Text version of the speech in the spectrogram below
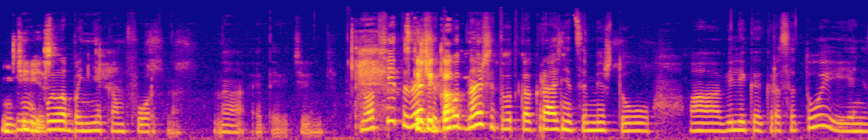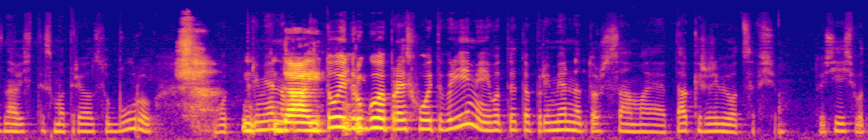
Интересно. Им было бы некомфортно на этой вечеринке. Ну вообще, ты знаешь, Скажи, это как... вот, знаешь, это вот как разница между а, великой красотой, я не знаю, если ты смотрела Субуру, вот примерно да, вот и то, и другое происходит время, и вот это примерно то же самое, так и живется все. То есть есть вот,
